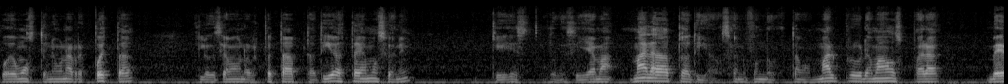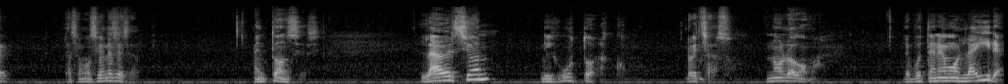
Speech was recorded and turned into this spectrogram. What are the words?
podemos tener una respuesta, lo que se llama una respuesta adaptativa a estas emociones, que es lo que se llama mal adaptativa. O sea, en el fondo estamos mal programados para ver las emociones esas. Entonces, la aversión, disgusto, asco, rechazo, no lo hago más. Después tenemos la ira.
